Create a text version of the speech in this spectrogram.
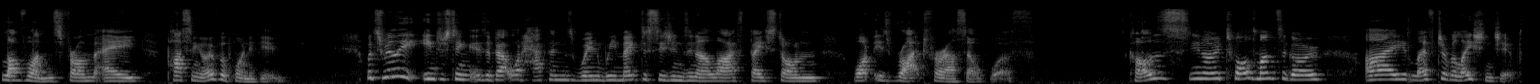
loved ones from a passing over point of view. What's really interesting is about what happens when we make decisions in our life based on what is right for our self worth. Because, you know, 12 months ago, I left a relationship.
